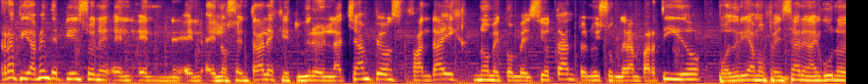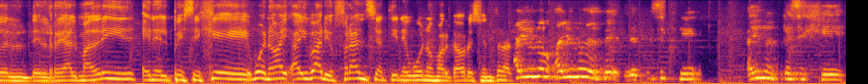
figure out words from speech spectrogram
rápidamente pienso en, en, en, en, los centrales que estuvieron en la Champions. Van Dijk no me convenció tanto, no hizo un gran partido. Podríamos pensar en alguno del, del Real Madrid, en el PSG. Bueno, hay, hay, varios. Francia tiene buenos marcadores centrales. Hay uno, hay uno del, del PSG, hay uno del PSG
